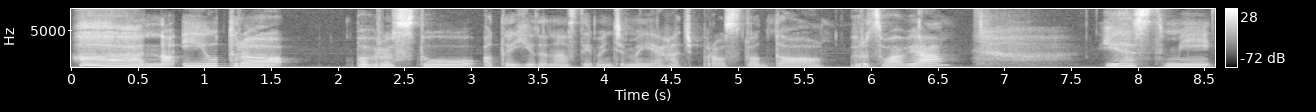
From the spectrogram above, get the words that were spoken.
A, No i jutro po prostu o tej 11 będziemy jechać prosto do Wrocławia. Jest mi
